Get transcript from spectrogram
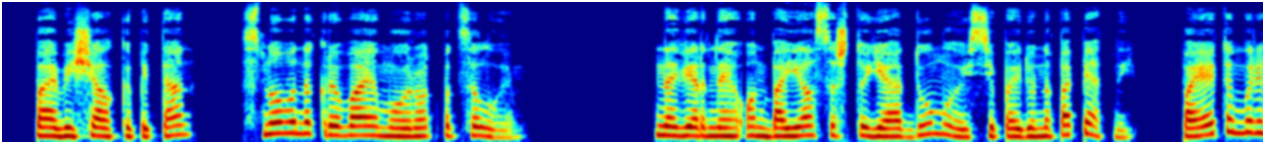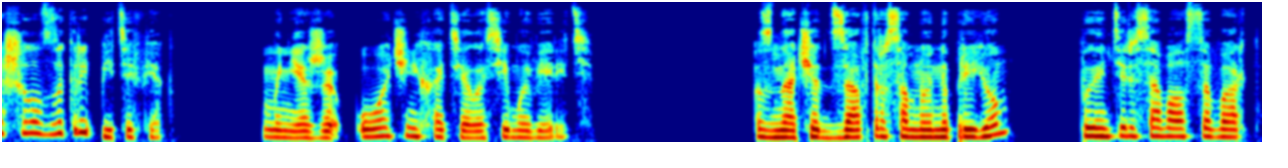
— пообещал капитан, снова накрывая мой рот поцелуем. Наверное, он боялся, что я одумаюсь и пойду на попятный, поэтому решил закрепить эффект. Мне же очень хотелось ему верить. «Значит, завтра со мной на прием?» — поинтересовался Варт,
